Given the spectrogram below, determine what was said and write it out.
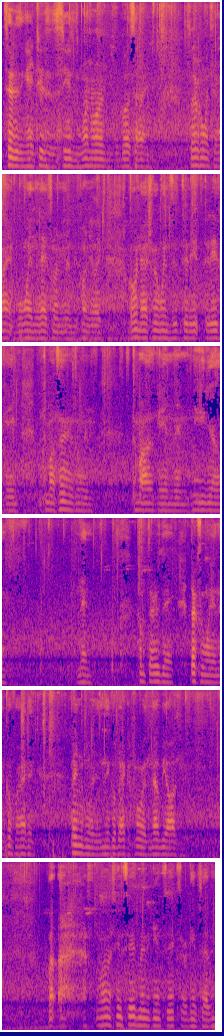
Senators in Game two of the season one one for both sides. So everyone tonight will win the next one and it'll be funny like oh Nashville wins it today, today's game and tomorrow Senators will win tomorrow's game and then you go and then come Thursday Ducks will win and then come Friday Penguins will win and then go back and forth and that'll be awesome. But uh, all I've seen say is maybe game six or game seven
